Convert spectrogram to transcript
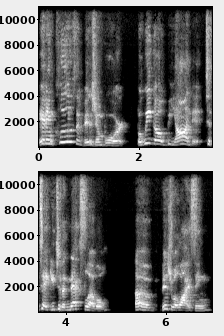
It includes the vision board, but we go beyond it to take you to the next level of visualizing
